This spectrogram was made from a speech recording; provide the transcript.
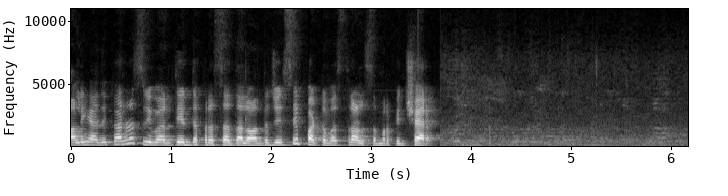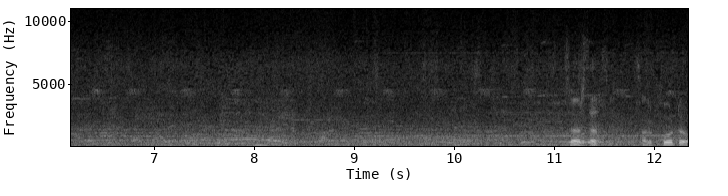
ఆలయ అధికారులు శ్రీవారి తీర్థ ప్రసాదాలు అందజేసి పట్టు వస్త్రాలు సమర్పించారు. Sir sir sir photo.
